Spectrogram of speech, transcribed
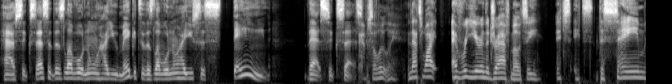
have success at this level, nor how you make it to this level, nor how you sustain that success. Absolutely. And that's why every year in the draft, Mozi, it's it's the same.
